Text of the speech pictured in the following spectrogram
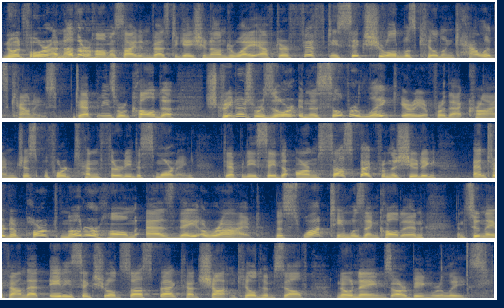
No, at four, another homicide investigation underway after a 56-year-old was killed in Cowlitz counties. Deputies were called to Streeters Resort in the Silver Lake area for that crime just before 10:30 this morning. Deputies say the armed suspect from the shooting entered a parked motor home as they arrived. The SWAT team was then called in, and soon they found that 86-year-old suspect had shot and killed himself. No names are being released.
